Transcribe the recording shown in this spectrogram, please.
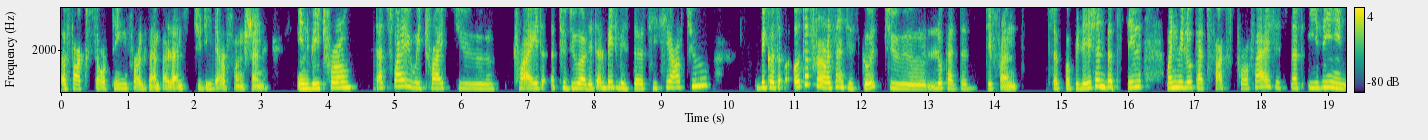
a FACS sorting, for example, and study their function in vitro that's why we tried to try to do a little bit with the CCR2 because autofluorescence is good to look at the different subpopulation, but still when we look at FACS profiles, it's not easy in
